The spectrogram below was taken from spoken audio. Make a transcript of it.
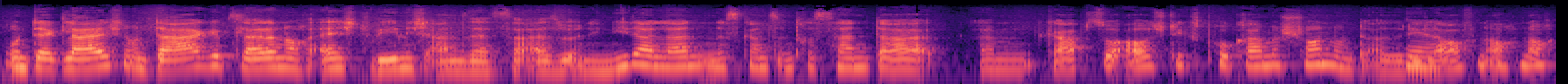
und dergleichen. Und da gibt es leider noch echt wenig Ansätze. Also in den Niederlanden ist ganz interessant, da ähm, gab es so Ausstiegsprogramme schon und also die ja. laufen auch noch,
